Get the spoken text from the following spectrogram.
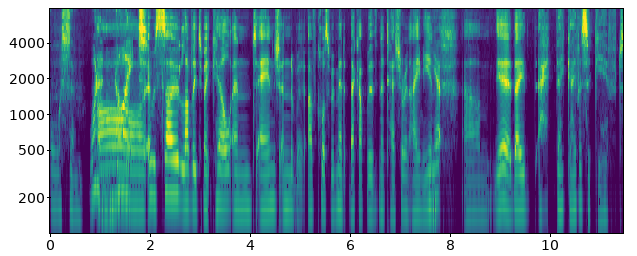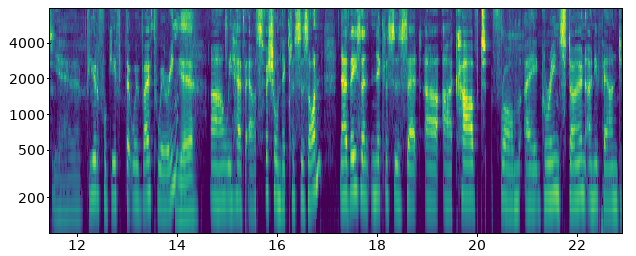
awesome. What a Oh, night! It was so lovely to meet Kel and Ange, and of course we met back up with Natasha and Amy, and Yep. um, yeah, they they gave us a gift. Yeah, beautiful gift that we're both wearing. Yeah, Uh, we have our special necklaces on. Now, these are necklaces that uh, are carved from a green stone only found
